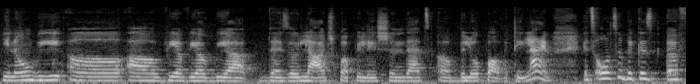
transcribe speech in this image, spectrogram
you know, we, uh, uh, we, are, we, are, we are, there's a large population that's uh, below poverty line. It's also because of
